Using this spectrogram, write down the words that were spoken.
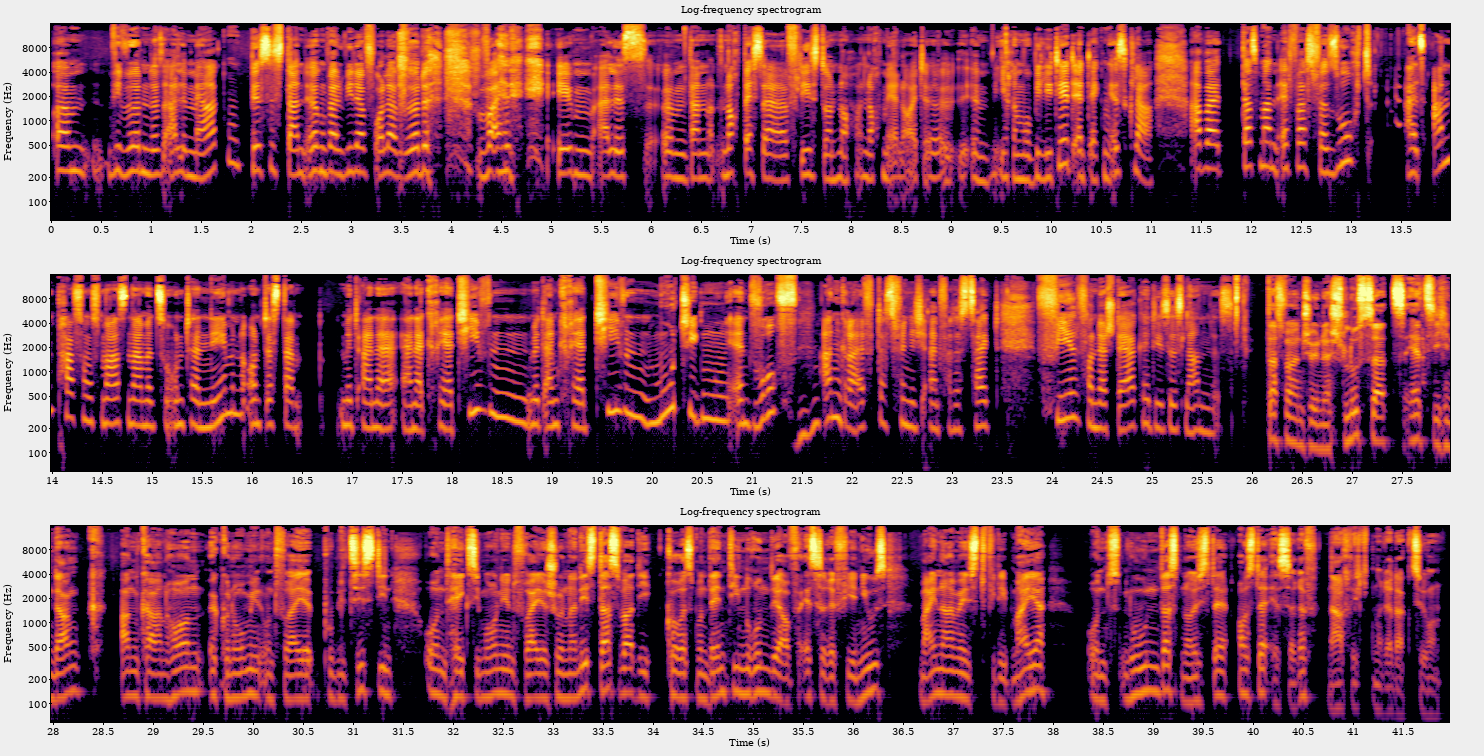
Ähm, wir würden das alle merken, bis es dann irgendwann wieder voller würde, weil eben alles ähm, dann noch besser fließt und noch, noch mehr Leute ähm, ihre Mobilität entdecken, ist klar. Aber dass man etwas versucht, als Anpassungsmaßnahme zu unternehmen und das da mit einer, einer kreativen, mit einem kreativen, mutigen Entwurf mhm. angreift, das finde ich einfach, das zeigt viel von der Stärke dieses Landes. Das war ein schöner Schlusssatz. Herzlichen Dank an Karin Horn, Ökonomin und freie Publizistin und Heik Simonien, freier Journalist. Das war die Korrespondentinrunde auf SRF 4 News. Mein Name ist Philipp Meyer und nun das Neueste aus der SRF Nachrichtenredaktion.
